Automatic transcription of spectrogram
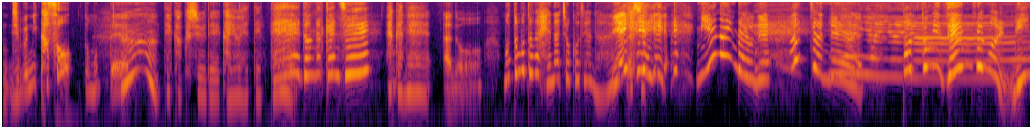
自分に課そうと思って、うん。で隔週で通えてて、えー、どんな感じ？なんかねあのもともとがヘナチョコじゃない？いやいやいやいや見えないんだよね。あっちゃんねパッと見全然もう凛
